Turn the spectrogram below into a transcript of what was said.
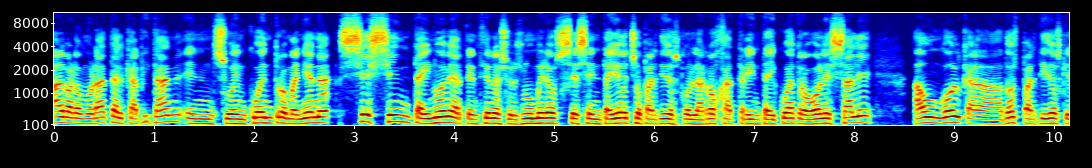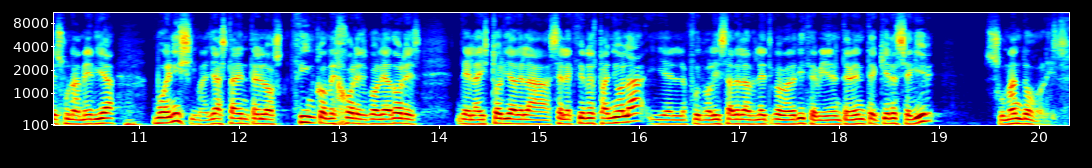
Álvaro Morata, el capitán, en su encuentro mañana 69, atención a sus números, 68 partidos con la Roja, 34 goles, sale a un gol cada dos partidos, que es una media buenísima. Ya está entre los cinco mejores goleadores de la historia de la selección española y el futbolista del Atlético de Madrid, evidentemente, quiere seguir sumando goles.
